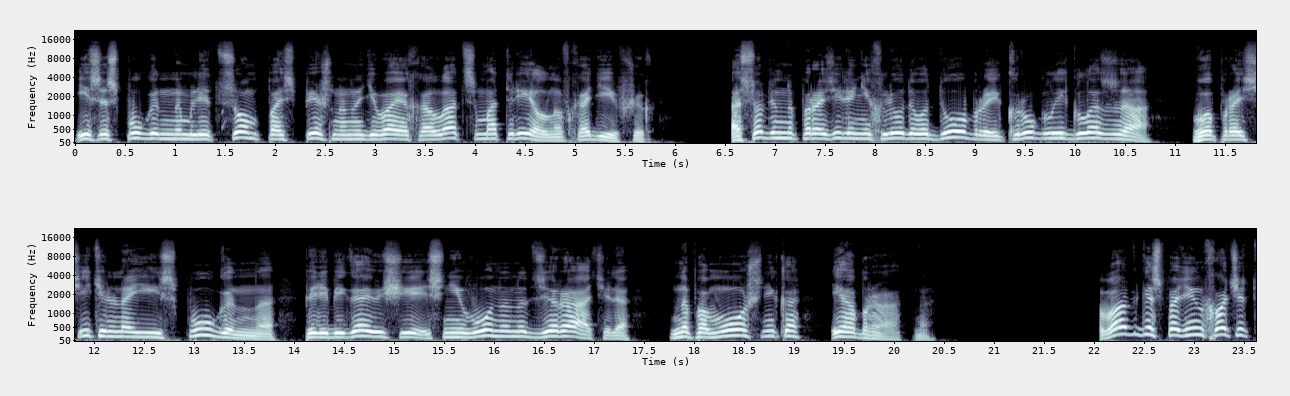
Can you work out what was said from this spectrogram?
и с испуганным лицом, поспешно надевая халат, смотрел на входивших. Особенно поразили Нехлюдова добрые круглые глаза, вопросительно и испуганно перебегающие с него на надзирателя, на помощника и обратно. «Вот господин хочет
